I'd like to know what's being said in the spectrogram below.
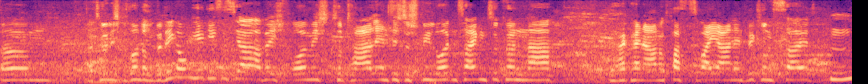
Ähm, natürlich besondere Bedingungen hier dieses Jahr, aber ich freue mich total, endlich das Spiel Leuten zeigen zu können nach, ja, keine Ahnung, fast zwei Jahren Entwicklungszeit. Ähm,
